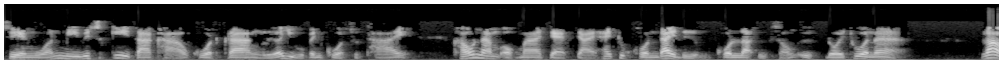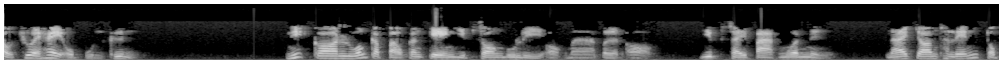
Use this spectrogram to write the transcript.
เสียงหวนมีวิสกี้ตาขาวขวดกลางเหลืออยู่เป็นขวดสุดท้าย เขานำออกมาแจกจ่ายให้ทุกคนได้ดื่มคนละอึกสองอึกโดยทั่วหน้าเหล้าช่วยให้อบอุ่นขึ้น นิกรล้วงกระเป๋ากางเกงหยิบซองบุหรี่ออกมาเปิดออก หยิบใส่ปากมวนหนึ่ง นายจอมทะเลนตบ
